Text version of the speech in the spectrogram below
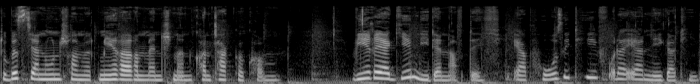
Du bist ja nun schon mit mehreren Menschen in Kontakt gekommen. Wie reagieren die denn auf dich? Eher positiv oder eher negativ?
